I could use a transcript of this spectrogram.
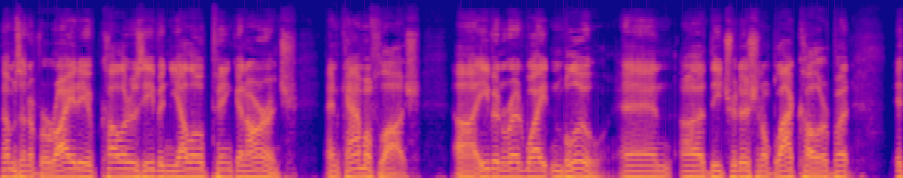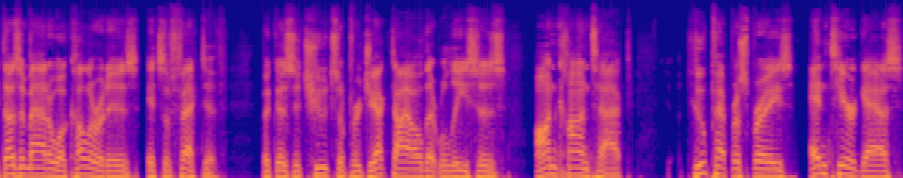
comes in a variety of colors, even yellow, pink, and orange and camouflage, uh, even red, white, and blue and, uh, the traditional black color. But it doesn't matter what color it is, it's effective because it shoots a projectile that releases on contact two pepper sprays and tear gas,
